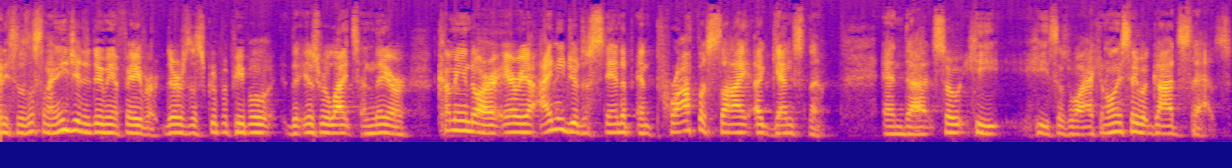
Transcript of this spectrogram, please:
And he says, Listen, I need you to do me a favor. There's this group of people, the Israelites, and they are coming into our area. I need you to stand up and prophesy against them. And uh, so he, he says, Well, I can only say what God says.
